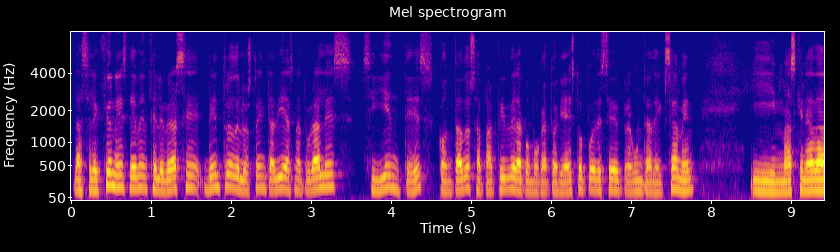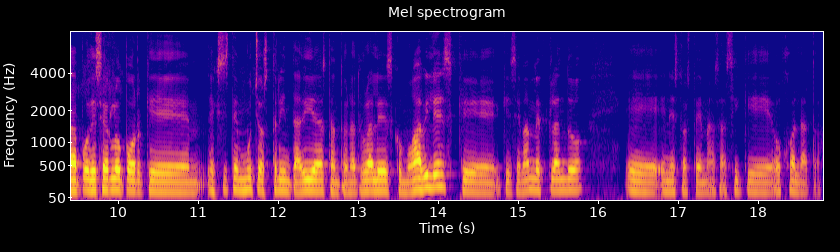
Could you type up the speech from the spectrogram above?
Las elecciones deben celebrarse dentro de los 30 días naturales siguientes contados a partir de la convocatoria. Esto puede ser pregunta de examen y más que nada puede serlo porque existen muchos 30 días, tanto naturales como hábiles, que, se van mezclando eh, en estos temas, así que ojo al dato.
